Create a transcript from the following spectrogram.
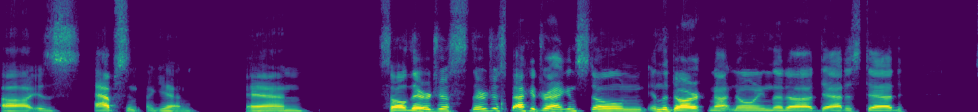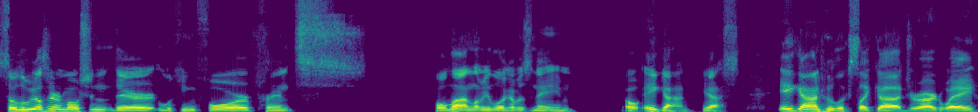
uh, is absent again, and so they're just they're just back at Dragonstone in the dark, not knowing that uh, Dad is dead. So the wheels are in motion. They're looking for Prince. Hold on, let me look up his name. Oh, Aegon. Yes, Aegon, who looks like uh, Gerard Way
